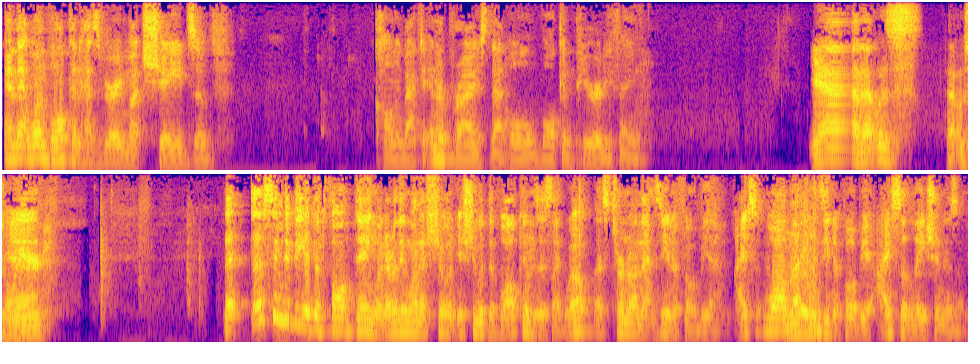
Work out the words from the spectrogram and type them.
and that one Vulcan has very much shades of calling back to Enterprise, that whole Vulcan purity thing. Yeah, that was that was Yeah. weird. That does seem to be a default thing whenever they want to show an issue with the Vulcans. It's like, well, let's turn on that xenophobia. Is- well, not even xenophobia, isolationism.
